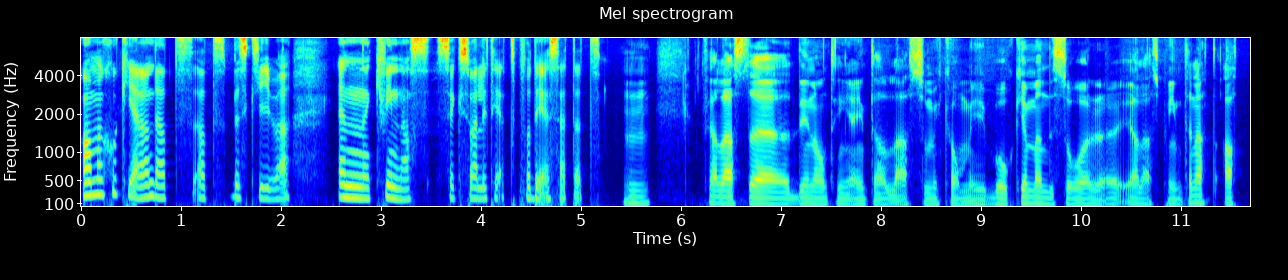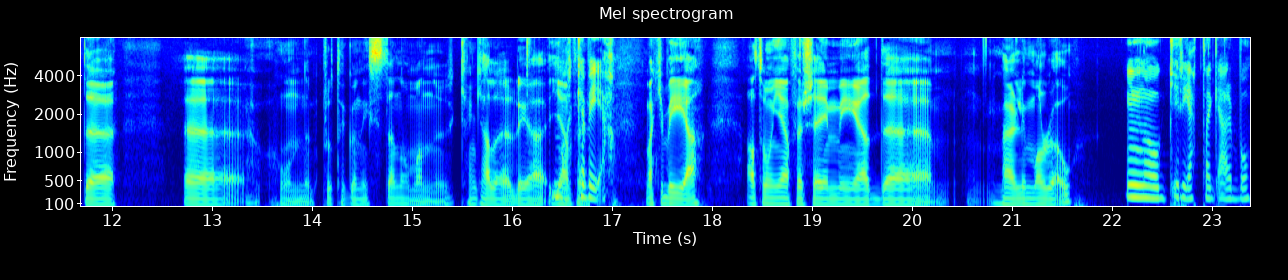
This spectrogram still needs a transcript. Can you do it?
ja men chockerande att, att beskriva en kvinnas sexualitet på det sättet. Mm. För jag läste, det är någonting jag inte har läst så mycket om i boken men det står, eh, jag har läst på internet att eh, eh, hon protagonisten, om man nu kan kalla det det, jämför, Maccabea. Maccabea, att hon jämför sig med eh, Marilyn Monroe Mm, och Greta Garbo.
